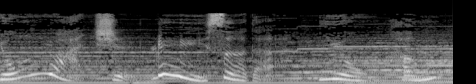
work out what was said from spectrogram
永远是绿色的永恒。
